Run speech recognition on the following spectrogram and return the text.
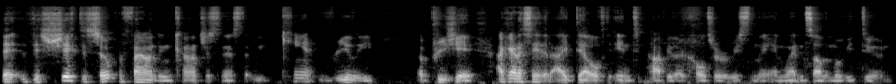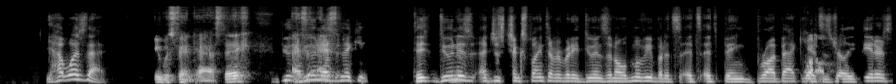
that the shift is so profound in consciousness that we can't really appreciate. I gotta say that I delved into popular culture recently and went and saw the movie Dune. Yeah, how was that It was fantastic. Du- As- dune as- is making dune is just to explain to everybody dune's an old movie but it's it's it's being brought back here Well, to israeli theaters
